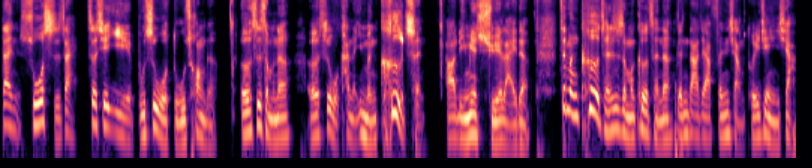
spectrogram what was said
但说实在，这些也不是我独创的，而是什么呢？而是我看了一门课程。啊，里面学来的这门课程是什么课程呢？跟大家分享推荐一下，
